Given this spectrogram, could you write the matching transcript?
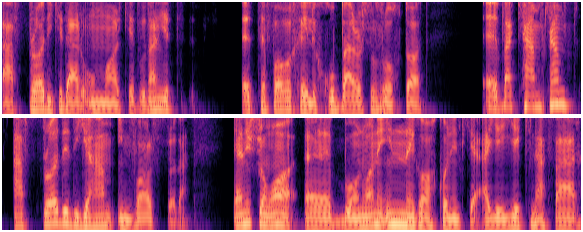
افرادی که در اون مارکت بودن یه اتفاق خیلی خوب براشون رخ داد. و کم کم افراد دیگه هم اینوالو شدن. یعنی شما به عنوان این نگاه کنید که اگه یک نفر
